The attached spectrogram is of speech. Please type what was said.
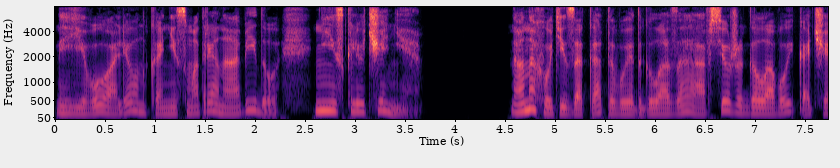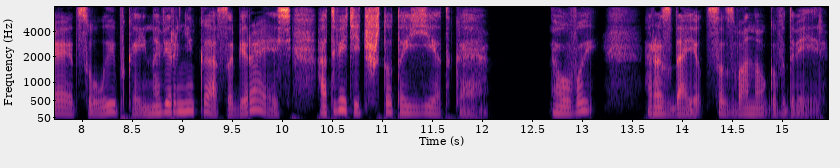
Его Аленка, несмотря на обиду, не исключение. Она хоть и закатывает глаза, а все же головой качает с улыбкой, наверняка собираясь ответить что-то едкое. Увы, раздается звонок в дверь.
